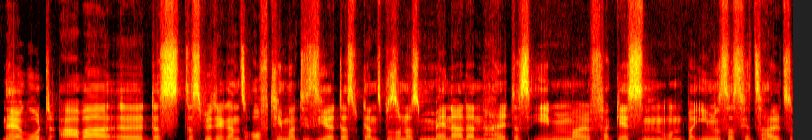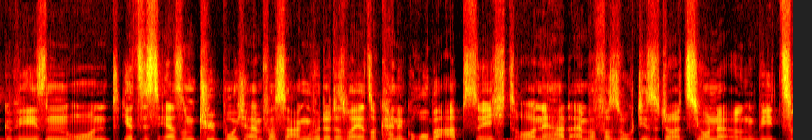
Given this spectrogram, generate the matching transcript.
Naja gut, aber äh, das, das wird ja ganz oft thematisiert, dass ganz besonders Männer dann halt das eben mal vergessen und bei ihm ist das jetzt halt so gewesen und jetzt ist er so ein Typ, wo ich einfach sagen würde, das war jetzt auch keine grobe Absicht und er hat einfach versucht, die Situation da irgendwie zu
